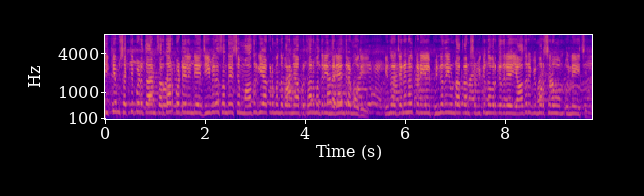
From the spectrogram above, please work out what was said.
ഐക്യം ശക്തിപ്പെടുത്താൻ സർദാർ പട്ടേലിന്റെ ജീവിത സന്ദേശം മാതൃകയാക്കണമെന്ന് പറഞ്ഞ പ്രധാനമന്ത്രി നരേന്ദ്രമോദി ഇന്ന് ജനങ്ങൾക്കിടയിൽ ഭിന്നതയുണ്ടാക്കാൻ ശ്രമിക്കുന്നവർക്കെതിരെ യാതൊരു വിമർശനവും ഉന്നയിച്ചില്ല.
